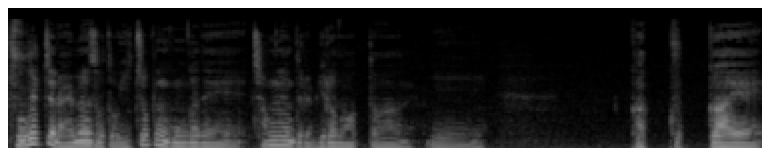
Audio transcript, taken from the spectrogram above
죽을 줄 알면서도 이 좁은 공간에 청년들을 밀어넣었던 이 각 국가의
